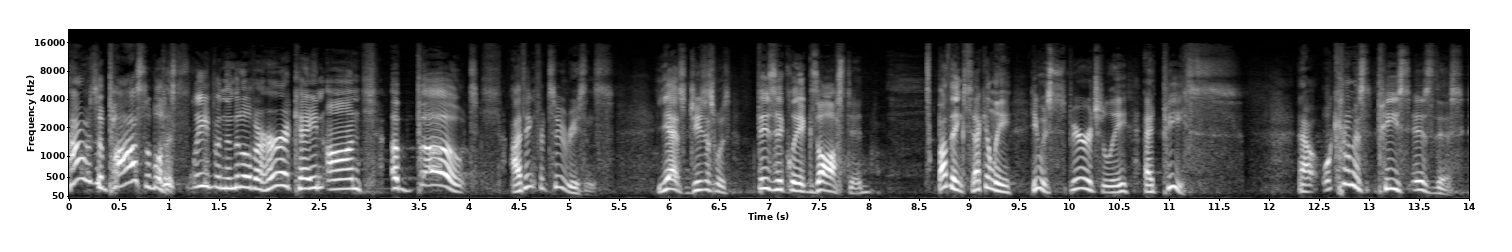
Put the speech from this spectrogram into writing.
How is it possible to sleep in the middle of a hurricane on a boat? I think for two reasons. Yes, Jesus was physically exhausted, but I think, secondly, he was spiritually at peace. Now, what kind of peace is this?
